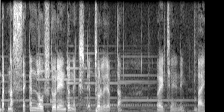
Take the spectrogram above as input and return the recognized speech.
బట్ నా సెకండ్ లవ్ స్టోరీ ఏంటో నెక్స్ట్ ఎపిసోడ్లో చెప్తా. వెయిట్ చేయండి. బాయ్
